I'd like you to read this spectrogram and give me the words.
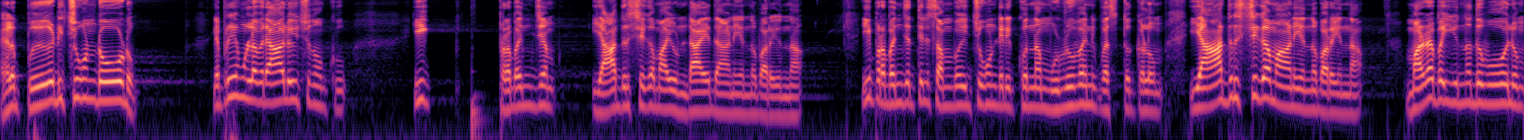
അയാൾ പേടിച്ചുകൊണ്ട് ഓടും. അല്ലെ പ്രിയമുള്ളവർ ആലോചിച്ച് നോക്കൂ. ഈ പ്രപഞ്ചം യാദൃശികമായി ഉണ്ടായതാണ് എന്ന് പറയുന്ന ഈ പ്രപഞ്ചത്തിൽ സംഭവിച്ചുകൊണ്ടിരിക്കുന്ന മുഴുവൻ വസ്തുക്കളും യാദൃശികമാണ് എന്ന് പറയുന്ന മഴ പെയ്യുന്നത് പോലും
